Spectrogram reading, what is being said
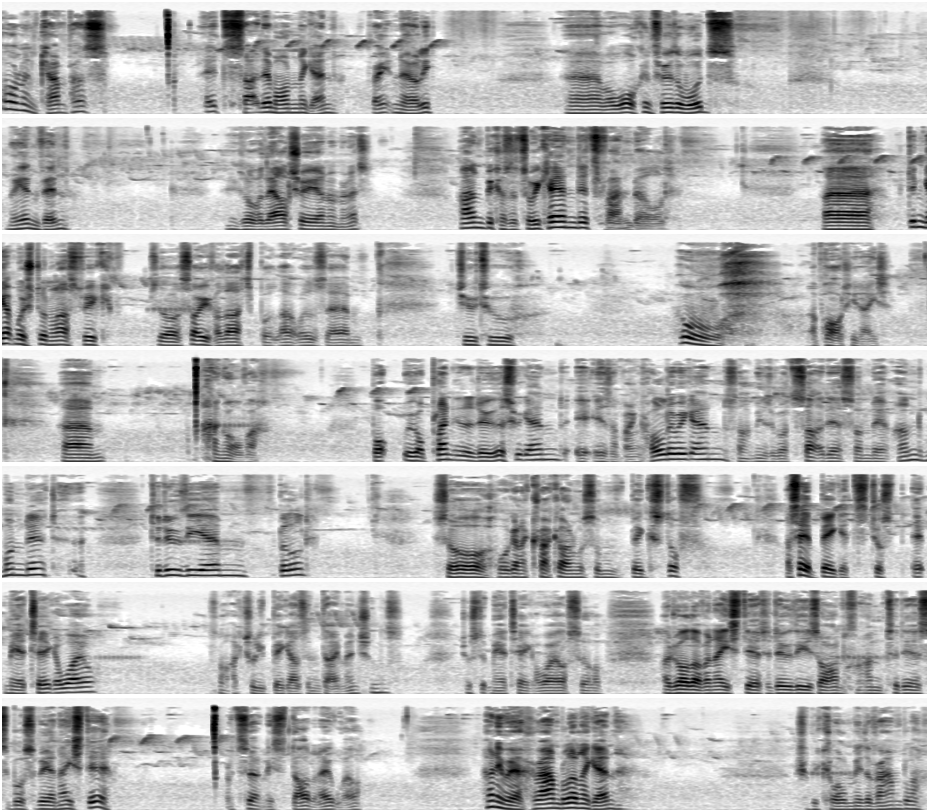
Morning campers. It's Saturday morning again, bright and early. Uh, we're walking through the woods. Me and Vin. He's over there, I'll show you in a minute. And because it's a weekend, it's van build. Uh, didn't get much done last week, so sorry for that, but that was um, due to oh, a party night. Um, hangover. But we've got plenty to do this weekend. It is a bank holiday weekend, so that means we've got Saturday, Sunday and Monday to, to do the um, build. So we're going to crack on with some big stuff. I say big, it's just, it may take a while. It's not actually big as in dimensions, just it may take a while. So I'd rather have a nice day to do these on, and today is supposed to be a nice day. It certainly started out well. Anyway, rambling again. Should be calling me the Rambler.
